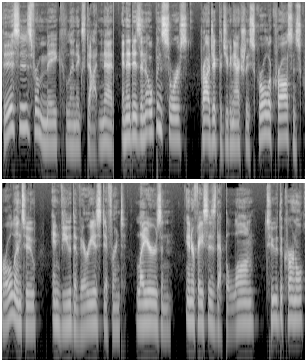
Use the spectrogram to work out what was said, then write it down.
This is from makelinux.net and it is an open source project that you can actually scroll across and scroll into and view the various different layers and interfaces that belong to the kernel.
